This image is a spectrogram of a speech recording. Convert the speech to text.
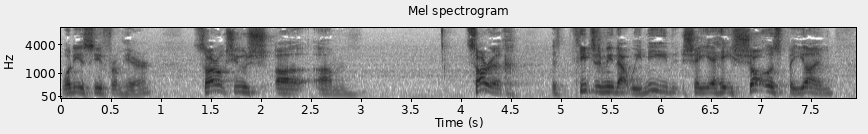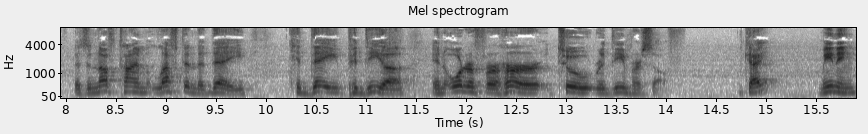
What do you see from here? Sarich uh, um, teaches me that we need sheyehi sha'us b'yayim. There's enough time left in the day kidei pedia in order for her to redeem herself. Okay? Meaning,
